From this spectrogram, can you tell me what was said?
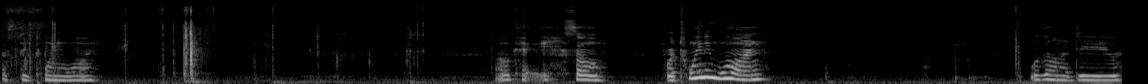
Let's do 21. Okay, so for 21, we're going to do,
